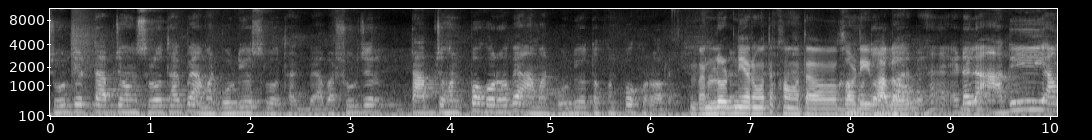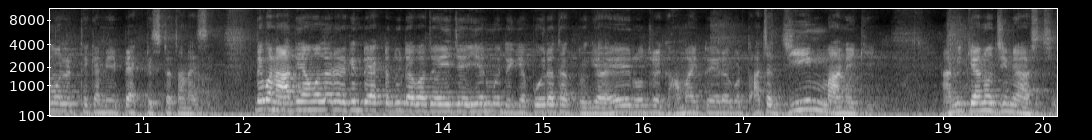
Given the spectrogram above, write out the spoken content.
সূর্যের তাপ যখন স্লো থাকবে আমার বডিও স্লো থাকবে। আবার সূর্যের তাপ যখন প্রখর হবে আমার বডিও তখন প্রখর হবে। লোড নেওয়ার মতো ক্ষমতা বডি ভালো হ্যাঁ। এটা হলো আদি আমলের থেকে আমি প্র্যাকটিসটা জানাইছি। দেখবেন আদি আমলের কিন্তু একটা দুইটা বাজে এই যে ইয়ের মধ্যে গিয়া পইরা থাকতো গিয়া এই রোদ্রে ঘামাইতো এরা করতো। আচ্ছা জিম মানে কি? আমি কেন জিমে আসছি?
